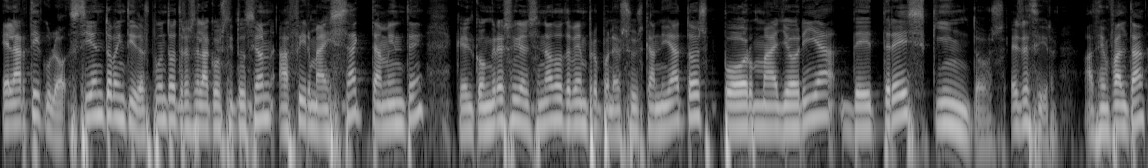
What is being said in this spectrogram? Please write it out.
El artículo 122.3 de la Constitución afirma exactamente que el Congreso y el Senado deben proponer sus candidatos por mayoría de tres quintos, es decir, Hacen falta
